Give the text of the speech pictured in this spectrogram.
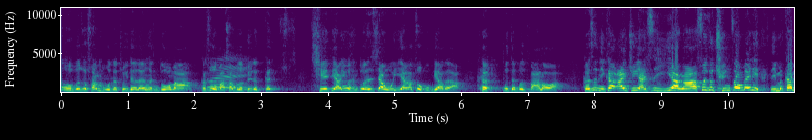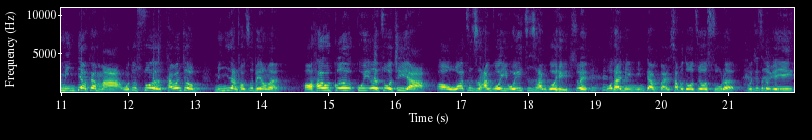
我不是说川普的推特人很多吗？可是我把川普的推特跟切掉，因为很多人像我一样要做股票的啊，不得不 follow 啊。可是你看 IG 还是一样啊，所以说群众魅力，你们看民调干嘛？我都说了，台湾就有民进党投资朋友们，哦，他会恶故意恶作剧呀，哦，我要支持韩国瑜，唯一支持韩国瑜，所以郭台铭民调反正差不多最后输了，不就这个原因？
